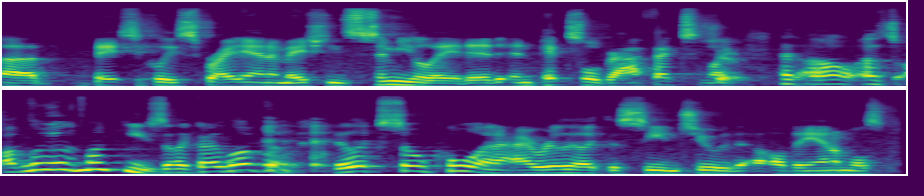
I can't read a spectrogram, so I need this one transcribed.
uh, basically sprite animations simulated and pixel graphics. Sure. Like, oh, oh, look at those monkeys! Like, I love them. they look so cool, and I really like the scene too with all the animals.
